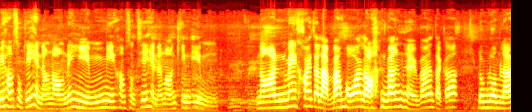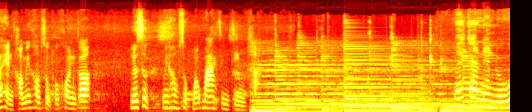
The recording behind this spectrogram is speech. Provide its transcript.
มีความสุขที่เห็นน้องๆได้ยิ้ม มีความสุขที่เห็นน้องๆกินอิ่ม นอนไม่ค่อยจะหลับบ้างเพราะว่าร้อนบ้างเหนื่อยบ้าง แต่ก็รวมๆแล้วเห็นเขามีความสุขทุกคนก็รู้สึกมีความสุขมากๆจริง ๆ ค่ะแม้การเรียนรู้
